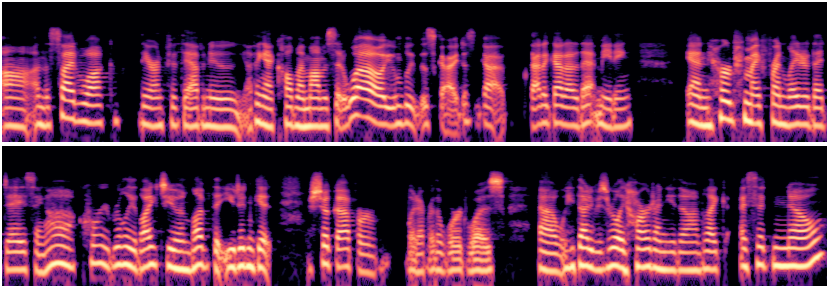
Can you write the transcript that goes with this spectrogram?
uh, on the sidewalk there on Fifth Avenue. I think I called my mom and said, Whoa, you can believe this guy just got, glad I got out of that meeting and heard from my friend later that day saying, "Oh, Corey really liked you and loved that you didn't get shook up or whatever the word was. Uh, he thought he was really hard on you, though." I'm like, I said, "No,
